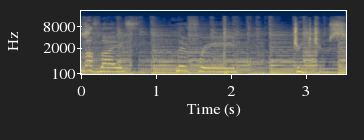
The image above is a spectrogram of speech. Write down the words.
love life, live free, drink juice.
